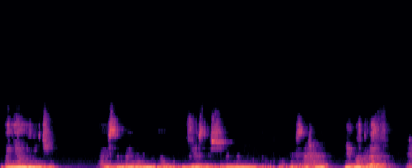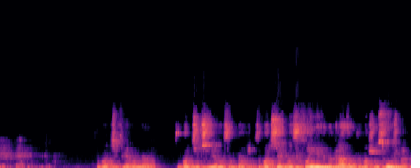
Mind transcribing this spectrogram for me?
Beniaminici. Ja jestem Beniaminitą i wy jesteście Beniaminitą. No, jesteśmy jedna krew. Zobaczcie, co ja wam daję. Zobaczcie, czym ja was obdarzam. Zobaczcie, jak was hojnie wynagradzam za waszą służbę.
